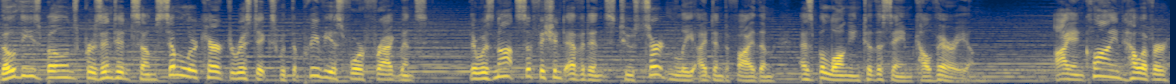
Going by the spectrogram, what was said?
Though these bones presented some similar characteristics with the previous four fragments, there was not sufficient evidence to certainly identify them as belonging to the same Calvarium. I incline, however,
